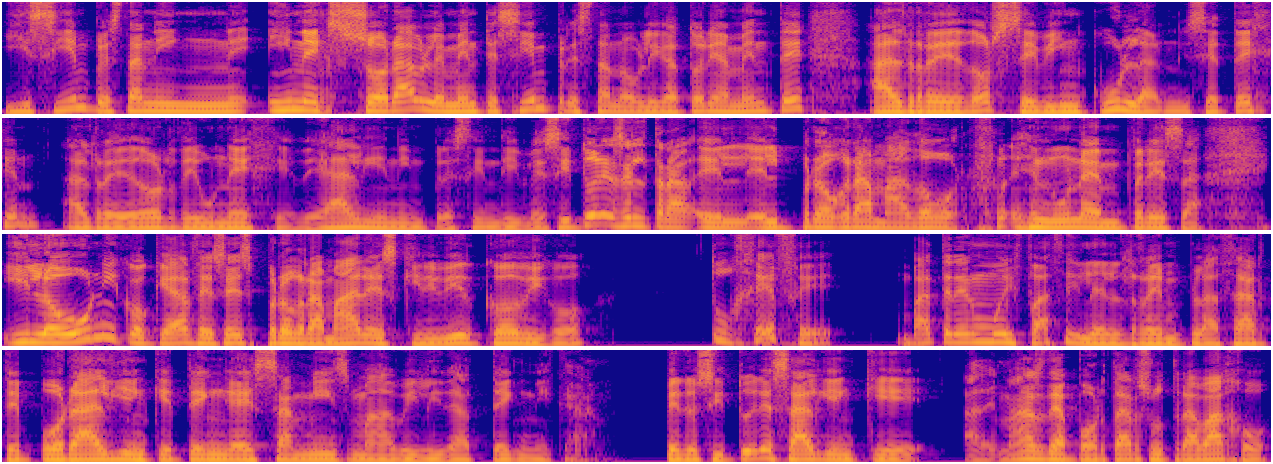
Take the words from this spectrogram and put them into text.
y siempre están inexorablemente, siempre están obligatoriamente alrededor, se vinculan y se tejen alrededor de un eje, de alguien imprescindible. Si tú eres el, programador en una empresa y lo único que haces es programar, escribir código, tu jefe va a tener muy fácil el reemplazarte por alguien que tenga esa misma habilidad técnica. Pero si tú eres alguien que, además de aportar su trabajo,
